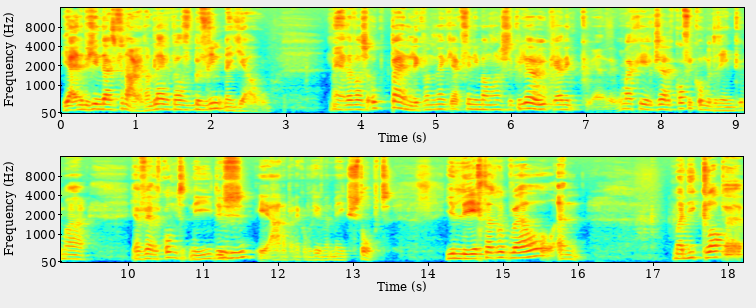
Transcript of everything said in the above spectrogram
ja, in het begin dacht ik van, nou ja, dan blijf ik wel bevriend met jou. Maar ja, dat was ook pijnlijk, want dan denk ik, ja, ik vind die man hartstikke leuk. En ik, mag hier gezellig koffie komen drinken, maar ja, verder komt het niet. Dus Mhm. ja, daar ben ik op een gegeven moment mee gestopt. Je leert dat ook wel. En, maar die klappen,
